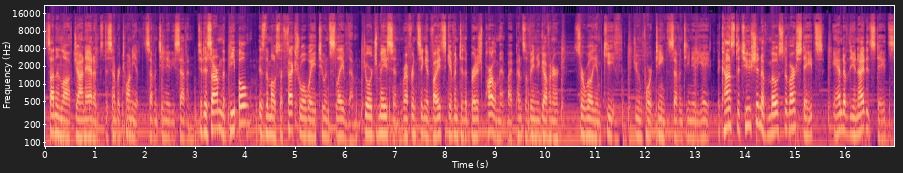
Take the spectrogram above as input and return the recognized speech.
son in law of John Adams, December 20th, 1787. To disarm the people is the most effectual way to enslave them. George Mason, referencing advice given to the British Parliament by Pennsylvania Governor Sir William Keith, June 14, 1788. The Constitution of most of our states and of the United States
